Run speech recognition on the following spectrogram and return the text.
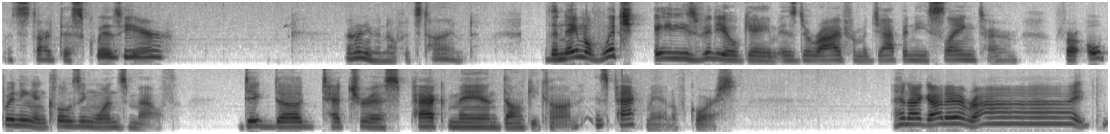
Let's start this quiz here. I don't even know if it's timed. The name of which 80s video game is derived from a Japanese slang term for opening and closing one's mouth? Dig Dug, Tetris, Pac Man, Donkey Kong. Is Pac Man, of course. And I got it right. Woo,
